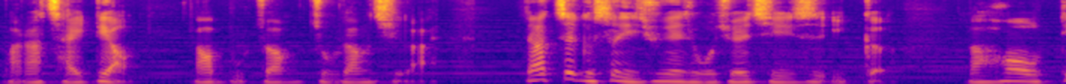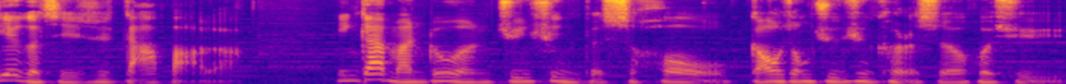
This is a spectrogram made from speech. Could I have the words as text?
把它拆掉，然后补装组装起来。那这个射击训练，我觉得其实是一个。然后第二个其实是打靶啦。应该蛮多人军训的时候，高中军训课的时候会去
